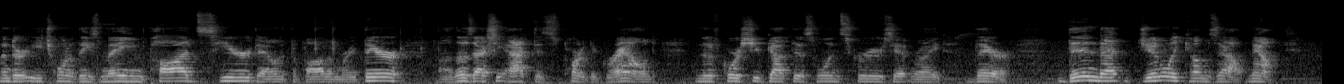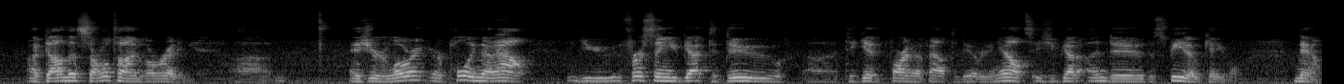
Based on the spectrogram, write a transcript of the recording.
under each one of these main pods here, down at the bottom right there. Uh, those actually act as part of the ground. And then of course you've got this one screw sitting right there then that generally comes out. Now, I've done this several times already. Um, as you're lowering or pulling that out, you the first thing you've got to do uh, to get far enough out to do everything else is you've got to undo the speedo cable. Now,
